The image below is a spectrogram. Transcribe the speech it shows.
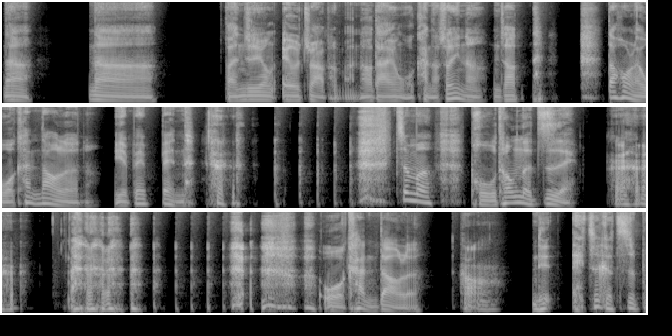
那那反正就用 AirDrop 嘛，然后大家用我看到，所以呢，你知道 到后来我看到了呢，也被 ban 了，这么普通的字哎。我看到了，好，你哎，这个字不，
